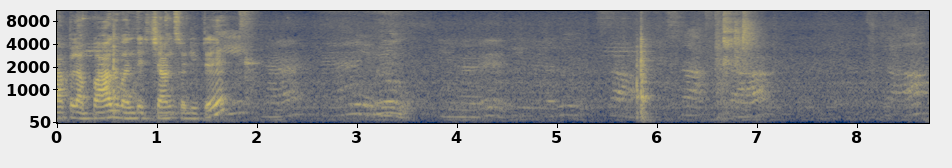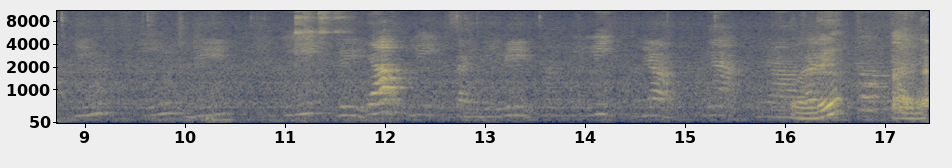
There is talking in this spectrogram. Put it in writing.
பார்க்கலாம். பாகு வந்துடுச்சான்னு சொல்லிட்டு. வந்து பாருங்க.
